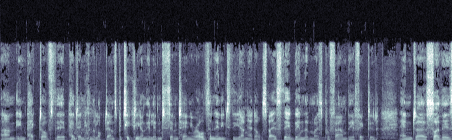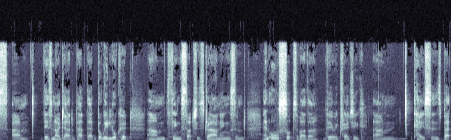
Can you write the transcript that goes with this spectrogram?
um, impact of the pandemic and the lockdowns, particularly on the 11 to 17 year olds and then into the young adult space. They've been the most profoundly affected. And uh, so there's, um, there's no doubt about that. But we look at um, things such as drownings and, and all sorts of other very tragic um, cases, but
